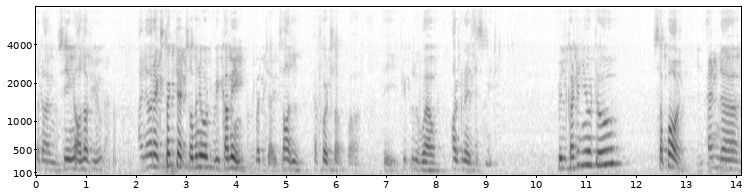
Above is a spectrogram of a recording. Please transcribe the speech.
that I'm seeing all of you. I never expected so many would be coming, but uh, it's all efforts of uh, the people who have organized this meeting. We'll continue to support and uh,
